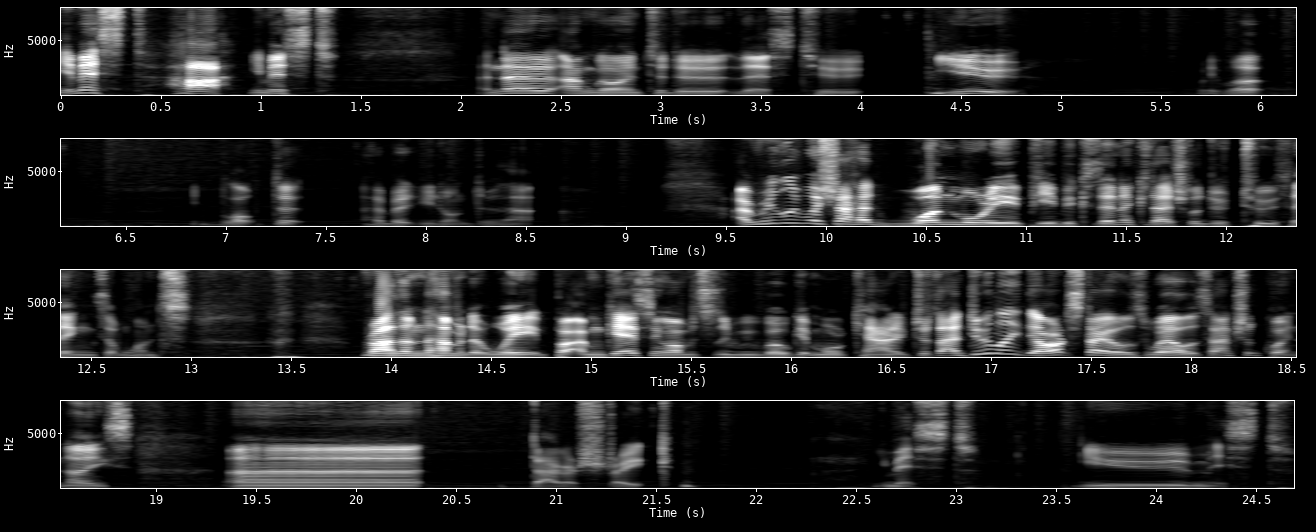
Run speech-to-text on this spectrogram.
You missed! Ha! You missed. And now I'm going to do this to you. Wait, what? You blocked it? How about you don't do that? I really wish I had one more AP because then I could actually do two things at once. Rather than having to wait. But I'm guessing obviously we will get more characters. I do like the art style as well. It's actually quite nice. Uh, dagger strike. You missed. You missed.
